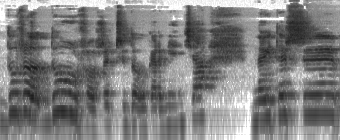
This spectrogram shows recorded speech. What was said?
dużo, dużo rzeczy do ogarnięcia. No i też y,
